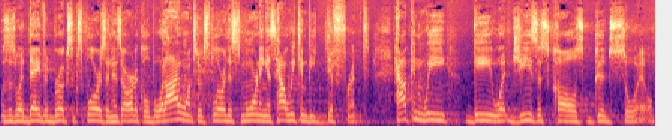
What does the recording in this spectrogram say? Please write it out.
This is what David Brooks explores in his article. But what I want to explore this morning is how we can be different. How can we be what Jesus calls good soil?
